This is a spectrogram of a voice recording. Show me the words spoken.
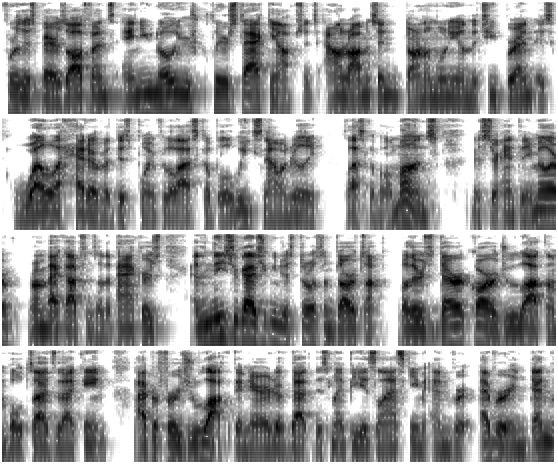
for this Bears offense, and you know your clear stacking options. Allen Robinson, Darnell Mooney on the cheaper end is well ahead of at this point for the last couple of weeks now, and really last couple of months. Mr. Anthony Miller, run back options on the Packers, and then these are guys you can just throw some darts on. Whether it's Derek Carr or Drew Lock on both sides of that game, I prefer Drew Lock. The narrative that this might be his last game ever, ever in Denver.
